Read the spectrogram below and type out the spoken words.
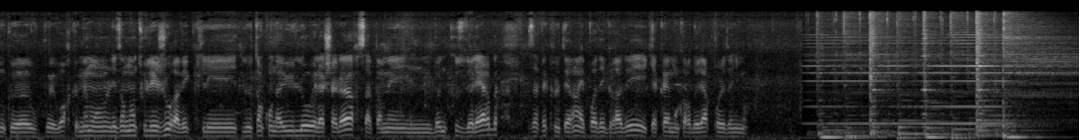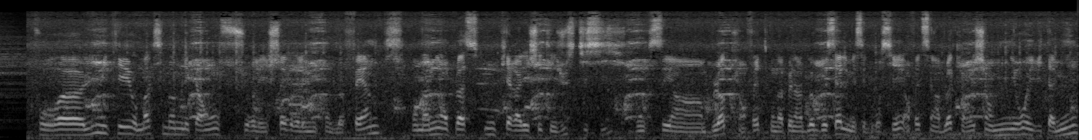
Donc euh, vous pouvez voir que même en les emmenant tous les jours avec le temps qu'on a eu, l'eau et la chaleur, ça permet une bonne pousse de l'herbe. Ça fait que le terrain n'est pas dégradé et qu'il y a quand même encore de l'herbe pour les animaux. Pour euh, limiter au maximum les carences sur les chèvres et les moutons de la ferme, on a mis en place une pierre à lécher qui est juste ici. Donc c'est un bloc en fait qu'on appelle un bloc de sel mais c'est grossier. En fait c'est un bloc qui est enrichi en minéraux et vitamines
